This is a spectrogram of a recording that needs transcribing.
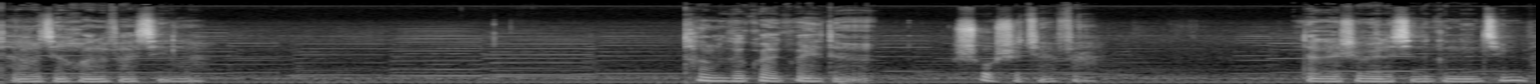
她好像换了发型了。烫了个怪怪的竖式卷发大概是为了显得更年轻吧。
